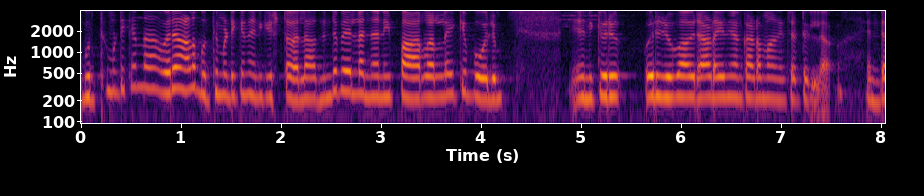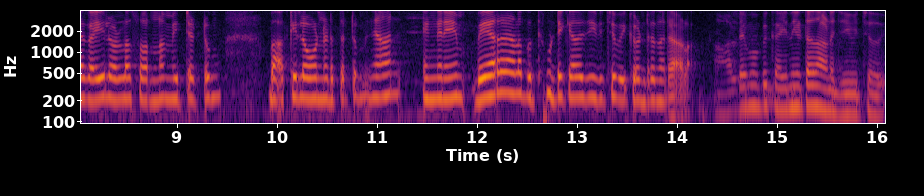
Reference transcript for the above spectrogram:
ബുദ്ധിമുട്ടിക്കേണ്ട ഒരാളെ ബുദ്ധിമുട്ടിക്കുന്നത് എനിക്ക് ഇഷ്ടമല്ല അതിന്റെ പേരിലാണ് ഞാൻ ഈ പാർലറിലേക്ക് പോലും എനിക്കൊരു ഒരു രൂപ ഒരാളെ ഞാൻ കടം വാങ്ങിച്ചിട്ടില്ല. എന്റെ കയ്യിലുള്ള സ്വർണം വിറ്റിട്ടും ബാക്കി ലോൺ എടുത്തിട്ടും ഞാൻ എങ്ങനെയും വേറെ ഒരാളെ ബുദ്ധിമുട്ടിക്കാതെ ജീവിച്ച് പോയിക്കൊണ്ടിരുന്ന ഒരാളാണ് ആളുടെ മുമ്പിൽ കൈനീട്ടാതാണ് ജീവിച്ചത്.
